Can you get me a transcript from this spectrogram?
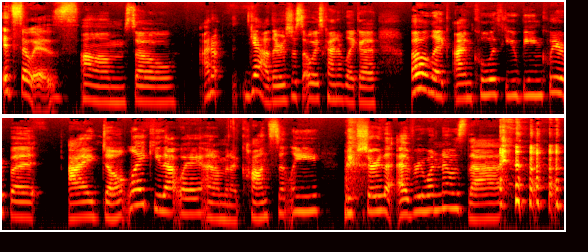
It so is. Um, so I don't yeah, there's just always kind of like a oh, like I'm cool with you being queer, but I don't like you that way and I'm going to constantly make sure that everyone knows that.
